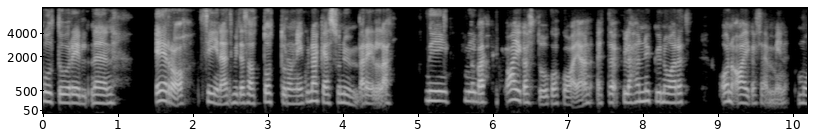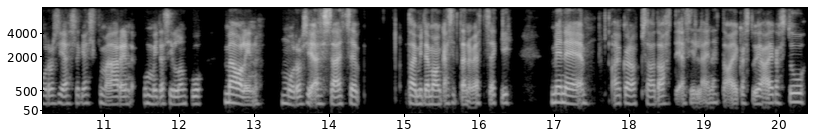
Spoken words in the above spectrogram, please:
kulttuurinen ero siinä, että mitä sä oot tottunut niin näkee sun ympärillä. Niin, niin. aikaistuu koko ajan. Että kyllähän nykynuoret on aikaisemmin murrosiässä keskimäärin kuin mitä silloin, kun mä olin murrosiässä, että se, tai mitä mä oon käsittänyt, että sekin menee aika nopsaa tahtia silleen, että aikaistuu ja aikaistuu.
